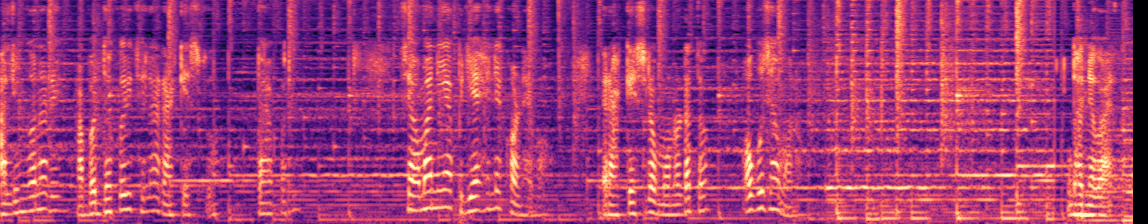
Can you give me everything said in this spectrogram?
ଆଲିଙ୍ଗନରେ ଆବଦ୍ଧ କରିଥିଲା ରାକେଶକୁ। ତାପରେ ସେ ଅମାନିଆ ପ୍ରିୟା ହେଲେ କ'ଣ ହେବ? ରାକେଶର ମନଟା ତ ଅବୁଝା ମନ। ଧନ୍ୟବାଦ।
